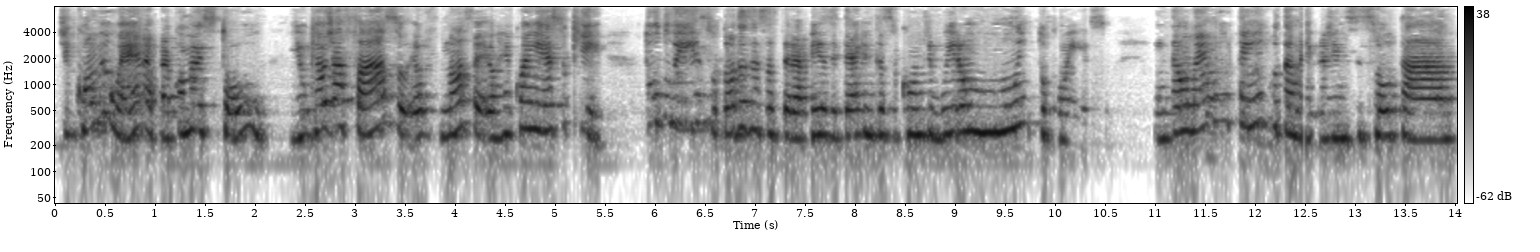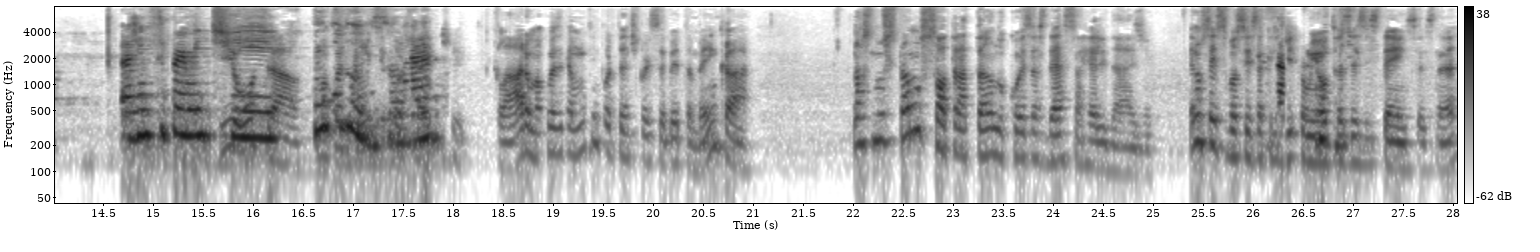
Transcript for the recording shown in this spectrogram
de como eu era para como eu estou e o que eu já faço, eu, nossa, eu reconheço que tudo isso, todas essas terapias e técnicas contribuíram muito com isso. Então, leva um tempo também para a gente se soltar para a gente se permitir e outra, tudo é isso, né? Claro, uma coisa que é muito importante perceber também, cara, nós não estamos só tratando coisas dessa realidade. Eu não sei se vocês acreditam em outras existências, né?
